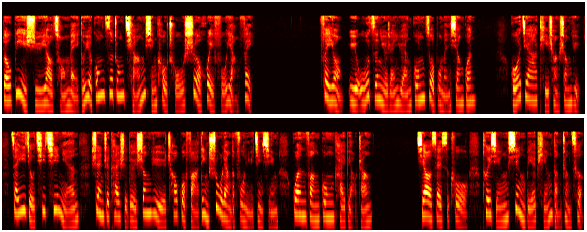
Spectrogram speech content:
都必须要从每个月工资中强行扣除社会抚养费。费用与无子女人员工作部门相关。国家提倡生育，在一九七七年甚至开始对生育超过法定数量的妇女进行官方公开表彰。齐奥塞斯库推行性别平等政策，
